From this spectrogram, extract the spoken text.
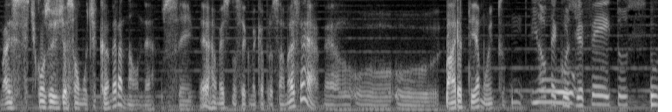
mas sitcoms hoje dia são multicâmera, não, né? Não sei. Eu realmente não sei como é que é a produção, mas é, né? O, o barateia muito. Hum, E não o, tem custo de efeitos. o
